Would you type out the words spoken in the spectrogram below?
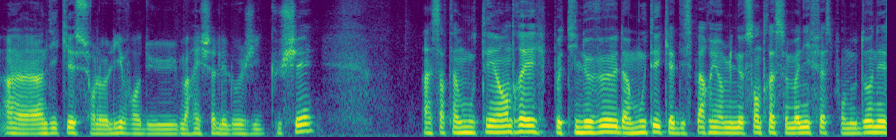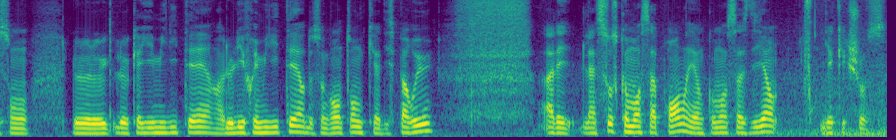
indiqué sur le livre du maréchal des logis Cuchet, un certain Moutet André, petit-neveu d'un Moutet qui a disparu en 1913, se manifeste pour nous donner son, le, cahier militaire, le livret militaire de son grand-oncle qui a disparu. Allez, la sauce commence à prendre et on commence à se dire, il y a quelque chose.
